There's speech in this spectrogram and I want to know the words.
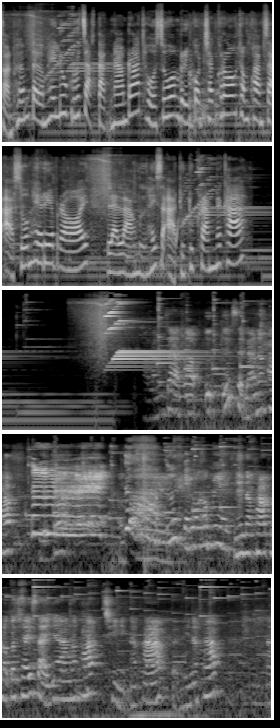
สอนเพิ่มเติมให้ลูกรู้จักตักน้ำราดโถส้วม หรือกดชักโครกทำความสะอาดส้วมให้เรียบร้อย และล้างมือให้สะอาดทุกๆ ครั้งนะคะ หลังจากเราอึอึเสร็จแล้วนะครับแล้วก็ โอเคนี่นะครับเราก็ใช้สายยางนะครับ ฉีดนะครับ แบบนี้นะครับทา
